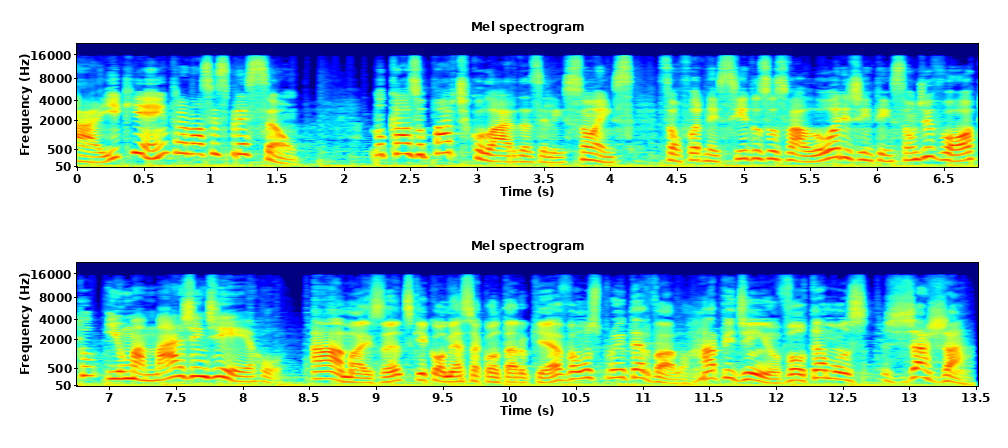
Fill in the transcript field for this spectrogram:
aí que entra a nossa expressão. No caso particular das eleições, são fornecidos os valores de intenção de voto e uma margem de erro. Ah, mas antes que comece a contar o que é, vamos para o intervalo. Rapidinho, voltamos já já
